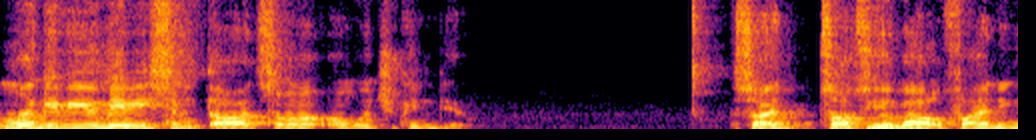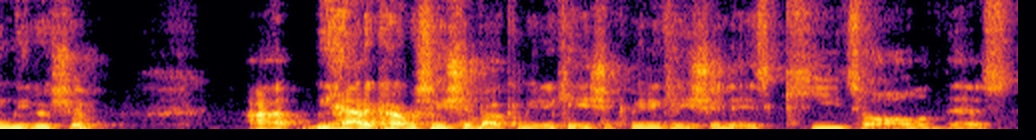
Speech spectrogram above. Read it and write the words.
i'm going to give you maybe some thoughts on, on what you can do so i talked to you about finding leadership uh, we had a conversation about communication communication is key to all of this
